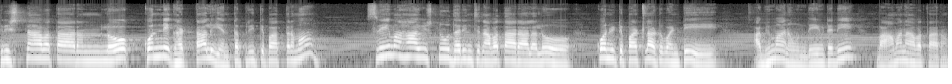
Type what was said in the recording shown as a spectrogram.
కృష్ణావతారంలో కొన్ని ఘట్టాలు ఎంత ప్రీతిపాత్రమో శ్రీ మహావిష్ణువు ధరించిన అవతారాలలో కొన్నిటి పట్ల అటువంటి అభిమానం ఉంది. ఏమిటది? వామనావతారం.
